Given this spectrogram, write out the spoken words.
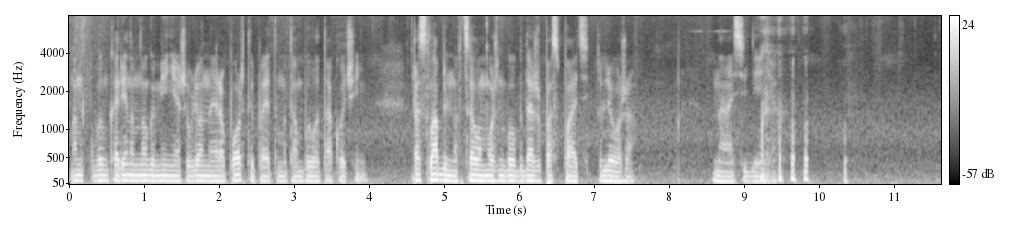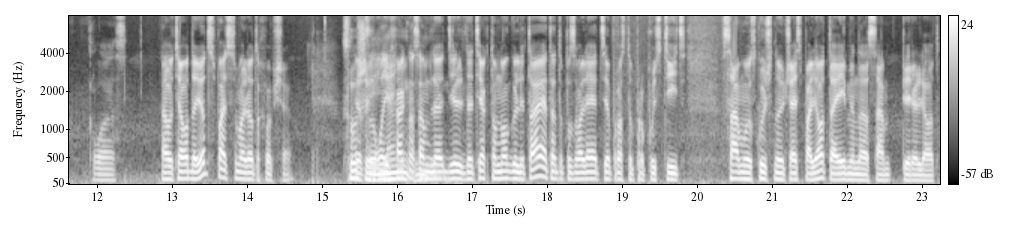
в Анкаре намного менее оживленный аэропорт, и поэтому там было так очень расслабленно. В целом можно было бы даже поспать лежа на сиденьях. Класс. А у тебя удается спать в самолетах вообще? Слушай, это лайфхак, не- на самом деле, деле, для тех, кто много летает, это позволяет тебе просто пропустить самую скучную часть полета, а именно сам перелет,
